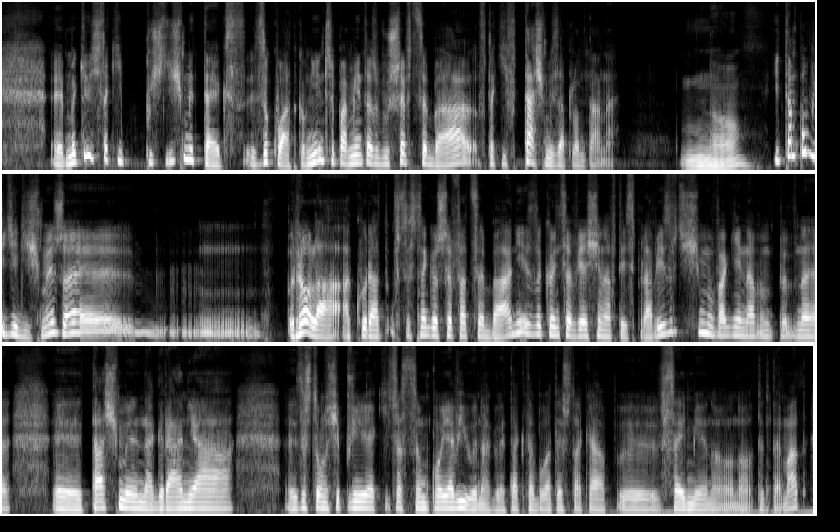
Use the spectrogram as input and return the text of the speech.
E, my kiedyś taki puściliśmy tekst z okładką. Nie wiem, czy pamiętasz, był szef CBA w takich taśmy zaplątane. No. I tam powiedzieliśmy, że rola akurat ówczesnego szefa CBA nie jest do końca wyjaśniona w tej sprawie. Zwróciliśmy uwagę na pewne e, taśmy, nagrania. E, zresztą one się później jakiś czas temu pojawiły nagle. Tak, to była też taka e, w Sejmie no, no, ten temat.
